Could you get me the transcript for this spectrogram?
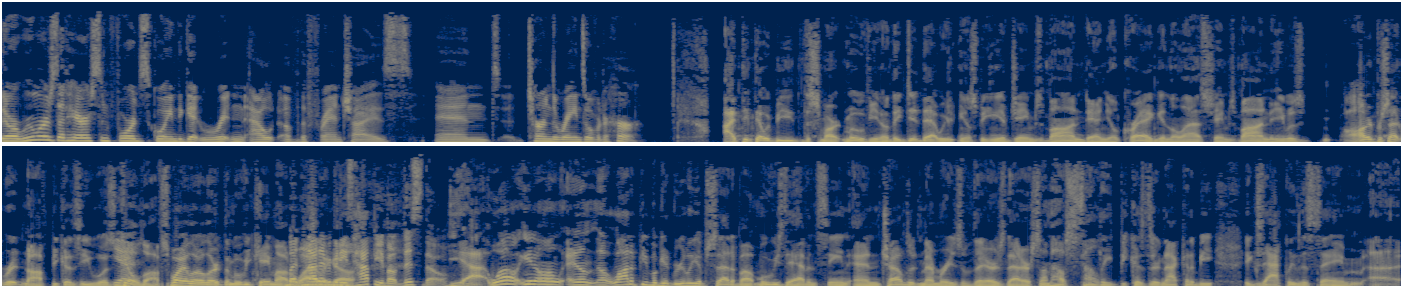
There are rumors that Harrison Ford's going to get written out of the franchise and turn the reins over to her. I think that would be the smart move. You know, they did that. We, you know, speaking of James Bond, Daniel Craig in the last James Bond, he was 100% written off because he was Yeah. killed off. Spoiler alert: the movie came out But a while not ago. everybody's happy about this, though. Yeah, well, you know, and a lot of people get really upset about movies they haven't seen and childhood memories of theirs that are somehow sullied because they're not going to be exactly the same. Uh,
